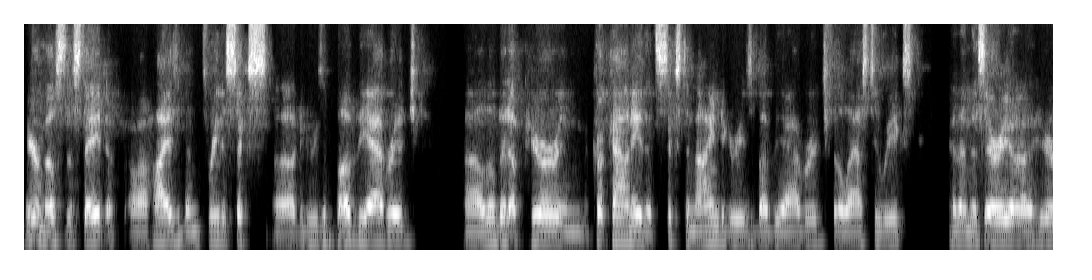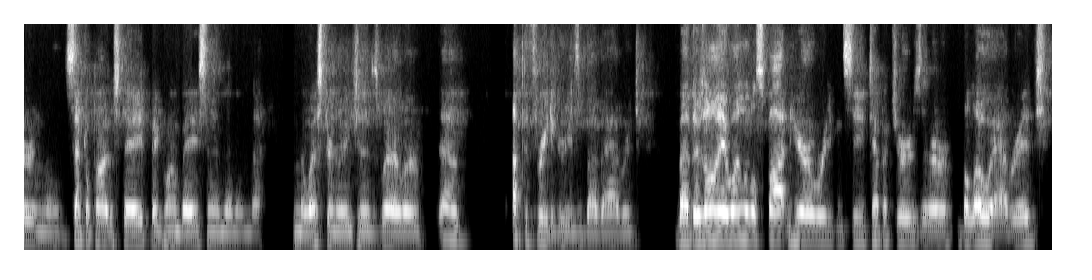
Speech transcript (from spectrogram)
here, most of the state uh, highs have been three to six uh, degrees above the average. Uh, a little bit up here in Crook County, that's six to nine degrees above the average for the last two weeks. And then this area here in the central part of the state, Bighorn Basin, and then in the, in the western reaches where we're uh, up to three degrees above average. But there's only one little spot in here where you can see temperatures that are below average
